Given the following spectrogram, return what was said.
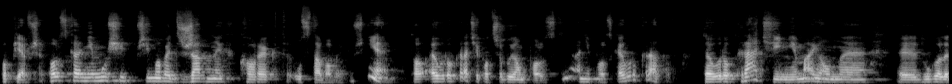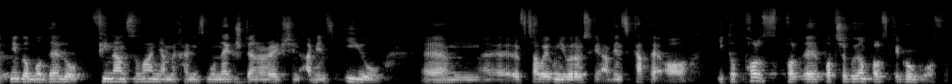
Po pierwsze, Polska nie musi przyjmować żadnych korekt ustawowych. Już nie. To eurokraci potrzebują Polski, a nie Polska eurokratów. To eurokraci nie mają e, e, długoletniego modelu finansowania mechanizmu Next Generation, a więc EU, w całej Unii Europejskiej, a więc KPO, i to Pols, po, e, potrzebują polskiego głosu.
